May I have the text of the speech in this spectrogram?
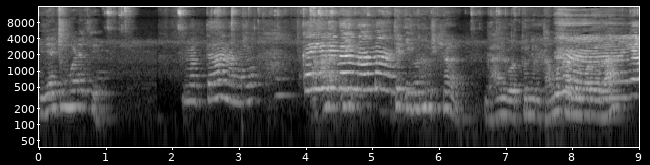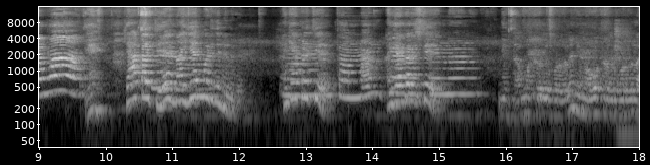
ಇದ್ಯಾಕೆ ಹಿಂಗೆ ಮಾಡೈತಿ ಮತ್ತ ನಮ್ಮ ಕೈ ಮಾಮ. ಈಗ ಒಂದು ನಿಮಿಷ ಕೇಳ. ಗಾಳಿ ಹೊತ್ತು ನಿಮ್ಮ ತಮ್ಮ ಕರೆದು ಬರೋದಿಲ್ಲ? ಯವ್ವ. ಏ ಯಾಕೆ ಅಳ್ತಿ? ನಾ ಏನು ಮಾಡಿದೆ ನಿನಗೆ? ಹಂಗೆ ಯಾಕೆ ಅಳ್ತಿ? ತಮ್ಮ ಹಂಗೆ ಯಾಕೆ ಅಳಿಸ್ತಿ ನಾನು ನಿಮ್ಮ ತಮ್ಮ ಕರೆದು ಬರೋದಿಲ್ಲ ನಿಮ್ಮ ಅವ್ವ ಕರೆದು ಬರೋದಿಲ್ಲ?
